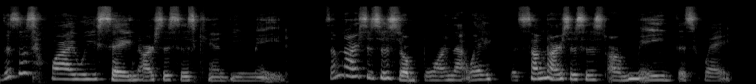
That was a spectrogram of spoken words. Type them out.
this is why we say narcissists can be made. Some narcissists are born that way, but some narcissists are made this way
